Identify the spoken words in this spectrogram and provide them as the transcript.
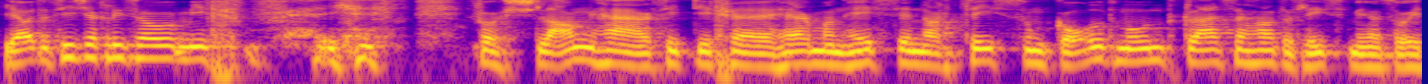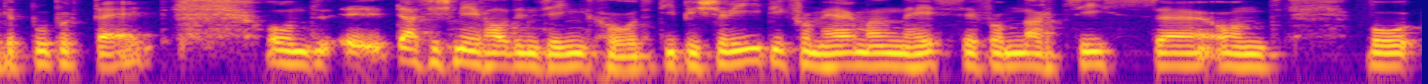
Ja, das ist ein bisschen so, mich, von Schlang her, seit ich äh, Hermann Hesse Narziss und Goldmund gelesen habe, das liest man ja so in der Pubertät, und äh, das ist mir halt in den Sinn gekommen. Die Beschreibung vom Hermann Hesse, vom Narziss, äh, und wo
